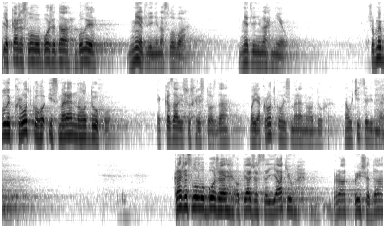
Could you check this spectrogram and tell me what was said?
як каже Слово Боже, да, були медлені на слова, медлені на гнів. Щоб ми були кроткого і смиренного духу, як казав Ісус Христос, да? бо я кроткого і смиренного духа. Научіться від мене. Каже Слово Боже, опять же, це Яків, брат пише да,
